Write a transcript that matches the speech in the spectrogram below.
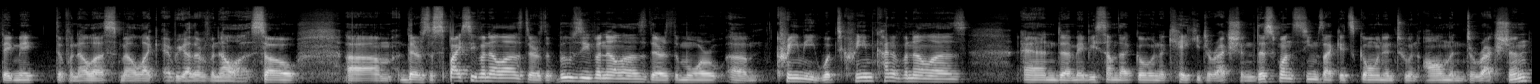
they make the vanilla smell like every other vanilla. So um, there's the spicy vanillas, there's the boozy vanillas, there's the more um, creamy whipped cream kind of vanillas, and uh, maybe some that go in a cakey direction. This one seems like it's going into an almond direction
